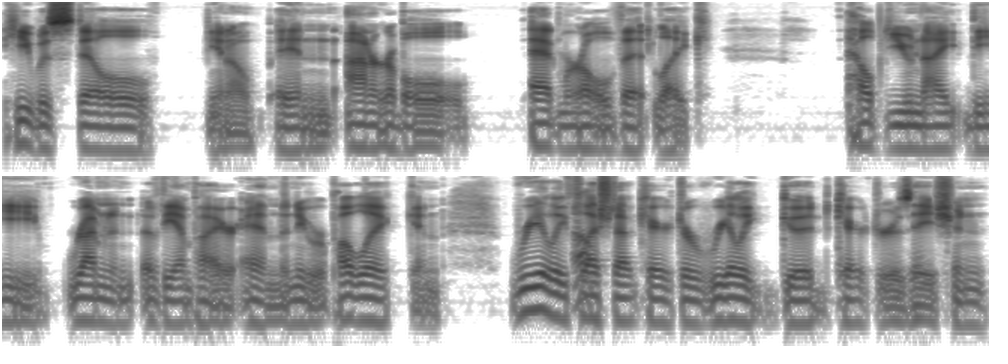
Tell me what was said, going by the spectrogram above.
he was still, you know, an honorable admiral that like helped unite the remnant of the empire and the new republic and really Oh. fleshed out character really good characterization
